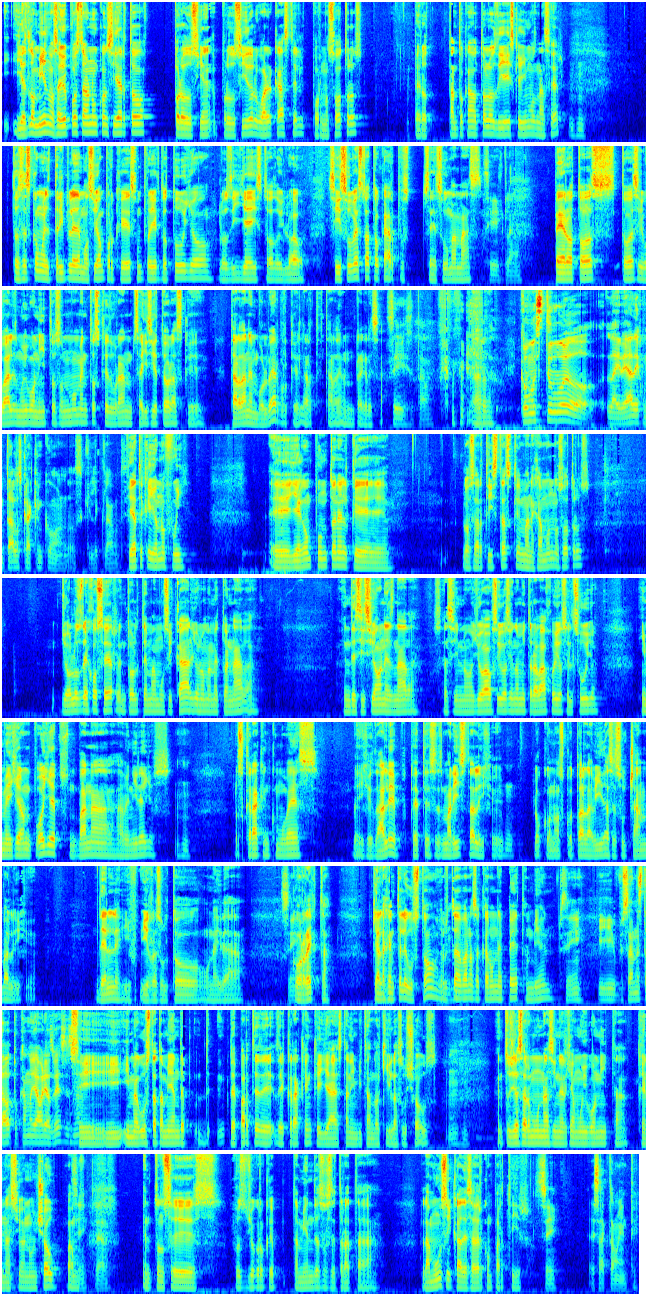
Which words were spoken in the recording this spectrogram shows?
y, y es lo mismo, o sea, yo puedo estar en un concierto produci- producido el Water Castle por nosotros, pero están tocando todos los DJs que vimos nacer. Ujú. Entonces es como el triple de emoción porque es un proyecto tuyo, los DJs, todo y luego si subes tú a tocar, pues se suma más. Sí, claro. Pero todos, todo es igual, es muy bonito. Son momentos que duran 6, 7 horas que tardan en volver porque el arte tarda en regresar. Sí. Tarda. ¿Cómo estuvo la idea de juntar a los Kraken con los Kill the Clowns? Fíjate que yo no fui. Eh, llega un punto en el que los artistas que manejamos nosotros, yo los dejo ser en todo el tema musical, yo no me meto en nada, en decisiones, nada. O sea, si no, yo sigo haciendo mi trabajo, ellos el suyo. Y me dijeron, oye, pues van a, a venir ellos. Los Kraken, ¿cómo ves? Le dije, dale, Tetes es marista. Le dije, lo conozco toda la vida, hace su chamba. Le dije, denle. Y, y resultó una idea Sí. correcta. Que a la gente le gustó. Y ahorita van a sacar un EP también. Sí. Y pues han estado tocando ya varias veces, ¿no? Sí, y, y me gusta también de, de- de parte de, de Kraken que ya están invitando aquí a sus shows. Entonces ya se armó una sinergia muy bonita que nació en un show, vamos. Sí, claro. Entonces, pues yo creo que también de eso se trata la música, de saber compartir. Sí, exactamente.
